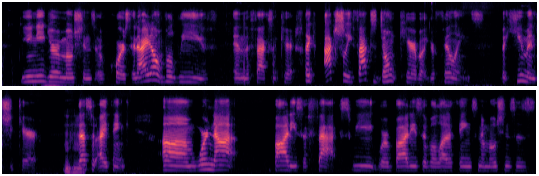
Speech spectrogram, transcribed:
you need your emotions, of course. And I don't believe in the facts don't care. Like actually, facts don't care about your feelings, but humans should care. Mm-hmm. That's what I think. Um, we're not bodies of facts. We we're bodies of a lot of things, and emotions is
